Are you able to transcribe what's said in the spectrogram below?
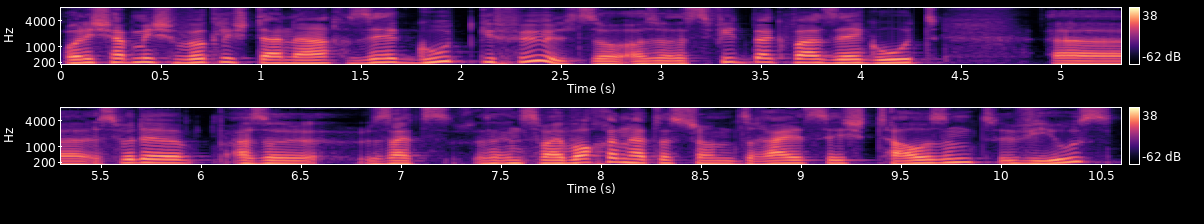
Und ich habe mich wirklich danach sehr gut gefühlt. So, also das Feedback war sehr gut. Äh, es würde, also seit in zwei Wochen hat es schon 30.000 Views.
